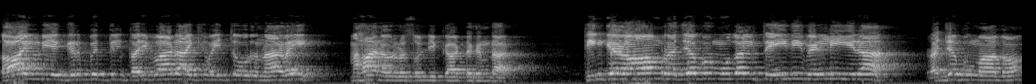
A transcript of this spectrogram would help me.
தாயுடைய கர்ப்பத்தில் பரிபாடாக்கி வைத்த ஒரு நாளை மகான் அவர்கள் சொல்லி காட்டுகின்றார். திங்களாம் ரஜபு முதல் தெய்தி வெள்ளி இரா ரஜபு மாதம்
